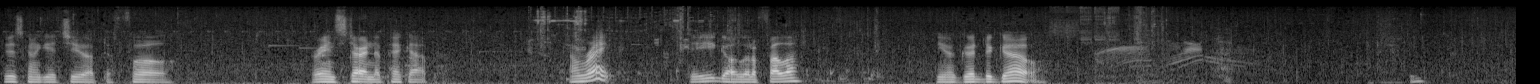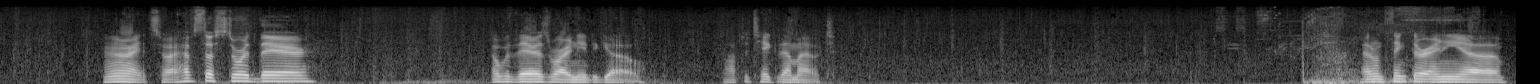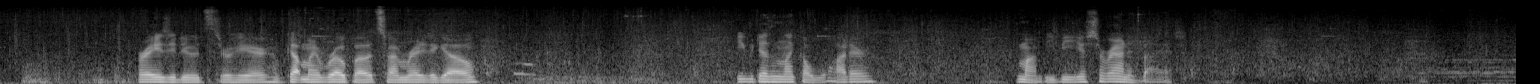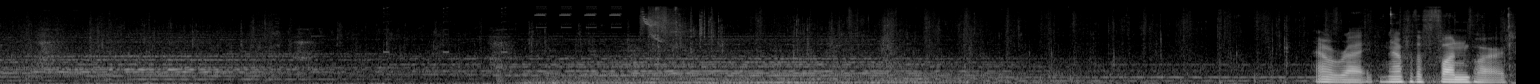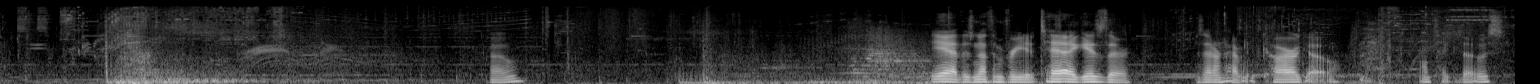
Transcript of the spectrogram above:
Just gonna get you up to full. Rain's starting to pick up. Alright. There you go, little fella. You're good to go. Alright, so I have stuff stored there. Over there is where I need to go. I'll have to take them out. I don't think there are any uh, crazy dudes through here. I've got my rope out, so I'm ready to go. BB doesn't like the water. Come on, BB, you're surrounded by it. Alright, now for the fun part. Oh? Yeah, there's nothing for you to tag, is there? Because I don't have any cargo. I'll take those.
